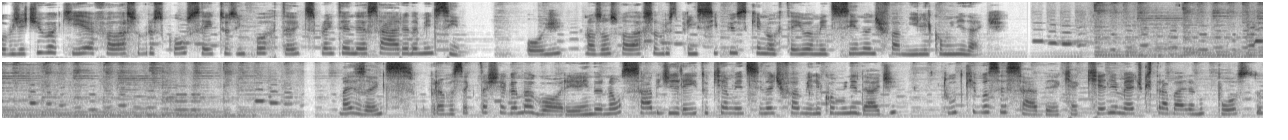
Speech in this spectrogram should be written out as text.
O objetivo aqui é falar sobre os conceitos importantes para entender essa área da medicina. Hoje, nós vamos falar sobre os princípios que norteiam a medicina de família e comunidade. Mas antes, para você que está chegando agora e ainda não sabe direito o que é medicina de família e comunidade, tudo que você sabe é que aquele médico que trabalha no posto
